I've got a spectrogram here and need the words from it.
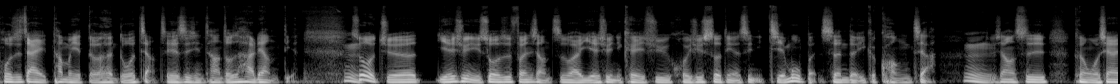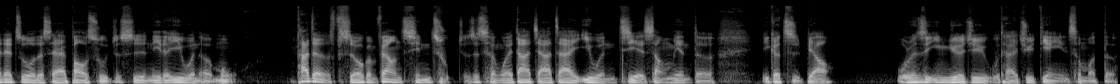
或者在他们也得很多奖，这些事情上都是他的亮点。嗯。所以我觉得，也许你说的是分享之外，也许你可以去回去设定的是你节目本身的一个框架。嗯，就像是可能我现在在做的谁来报数，就是你的一文耳目。他的 slogan 非常清楚，就是成为大家在艺文界上面的一个指标，无论是音乐剧、舞台剧、电影什么的，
